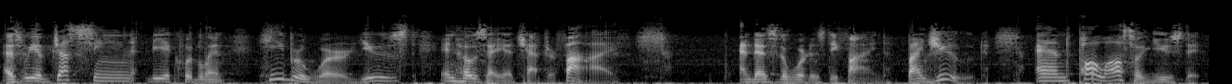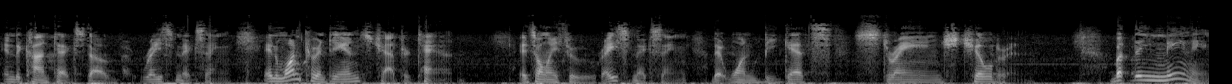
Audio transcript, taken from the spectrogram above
as we have just seen the equivalent Hebrew word used in Hosea chapter 5 and as the word is defined by Jude. And Paul also used it in the context of race mixing in 1 Corinthians chapter 10. It's only through race mixing that one begets strange children. But the meaning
